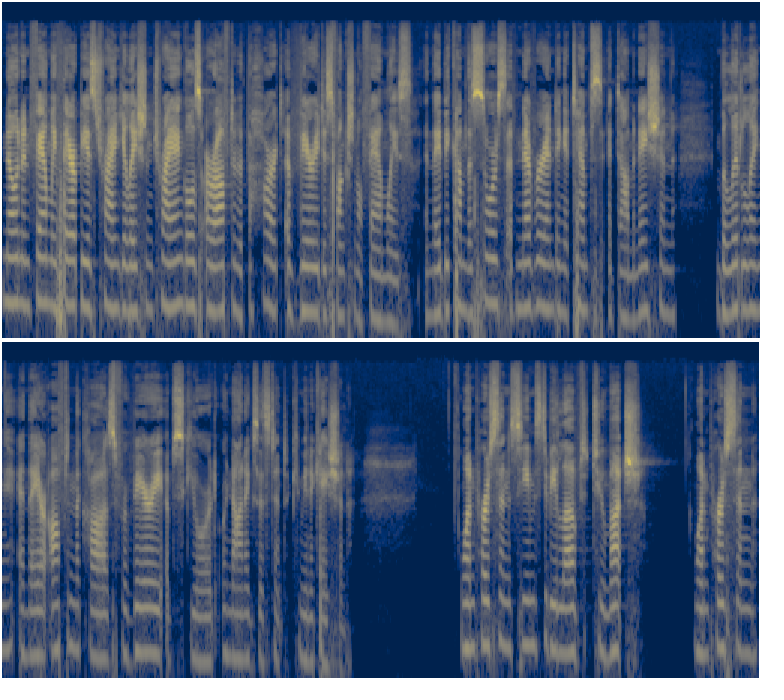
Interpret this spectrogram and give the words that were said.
Known in family therapy as triangulation, triangles are often at the heart of very dysfunctional families, and they become the source of never ending attempts at domination, belittling, and they are often the cause for very obscured or non existent communication. One person seems to be loved too much, one person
